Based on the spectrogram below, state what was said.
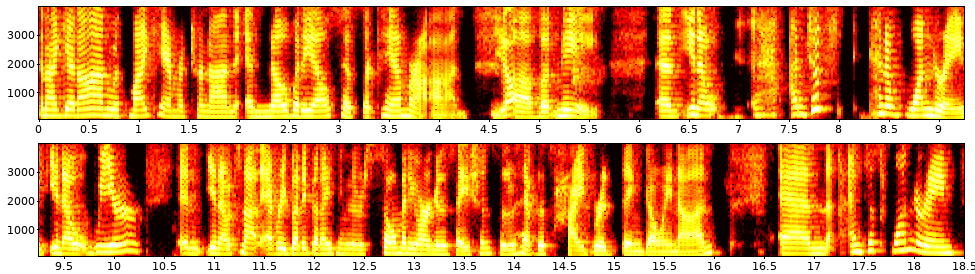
and I get on with my camera turned on and nobody else has their camera on yep. Uh, but me. And, you know, I'm just kind of wondering, you know, we're, and, you know, it's not everybody, but I think there's so many organizations that have this hybrid thing going on. And I'm just wondering,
